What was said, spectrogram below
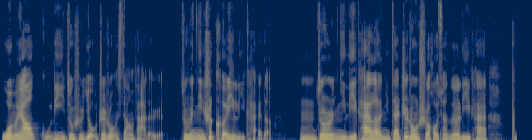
我们要鼓励就是有这种想法的人，就是你是可以离开的，嗯，就是你离开了，你在这种时候选择离开，不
